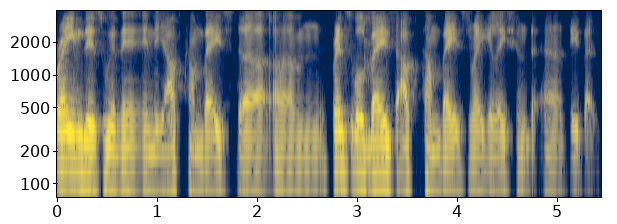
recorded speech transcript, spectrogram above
frame this within the outcome-based, uh, um, principle-based, outcome-based regulation uh, debate.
